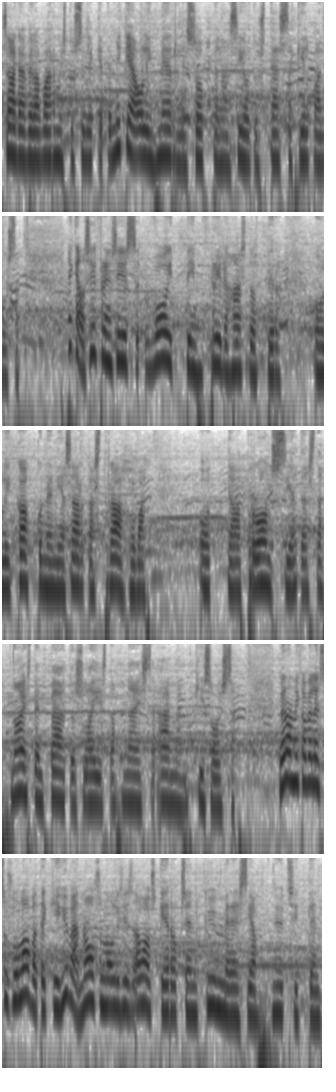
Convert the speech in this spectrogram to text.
saadaan vielä varmistus sille, että mikä oli Merle Soppelan sijoitus tässä kilpailussa. Mikael Sifrin siis voitti, Frida Hansdottir oli kakkonen ja Sarka Strahova ottaa pronssia tästä naisten päätöslajista näissä MM-kisoissa. Veronika Velessusulova teki hyvän nousun, oli siis avauskierroksen kymmenes ja nyt sitten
